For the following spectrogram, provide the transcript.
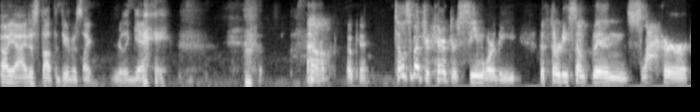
Oh yeah, I just thought the dude was like really gay. Oh, okay. Tell us about your character Seymour, the the thirty something slacker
